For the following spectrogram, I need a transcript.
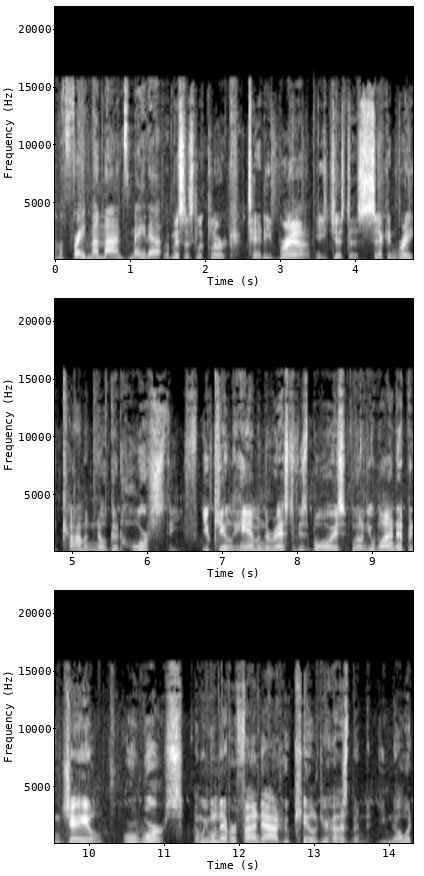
I'm afraid my mind's made up. But Mrs. LeClerk, Teddy Brown, he's just a second-rate, common, no-good horse thief. You kill him and the rest of his boys, well, you'll wind up in jail, or worse. And we will never find out who killed your husband. You know it,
